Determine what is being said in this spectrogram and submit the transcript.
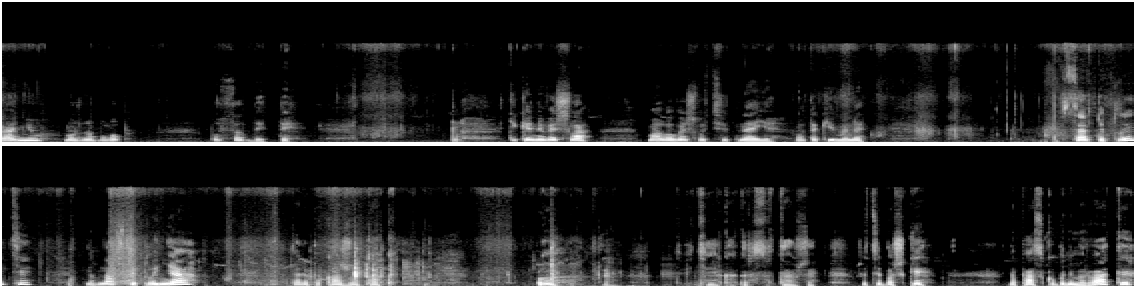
Ранню можна було б посадити. Тільки не вийшла, мало вийшло цвітнеє. Отакі мене все в теплиці. В нас теплиня. Зараз покажу так. О, дивіться, яка красота вже. Вже ці башки на Пасху будемо рвати.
